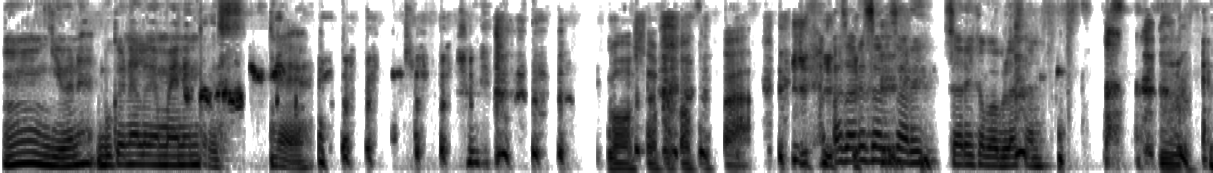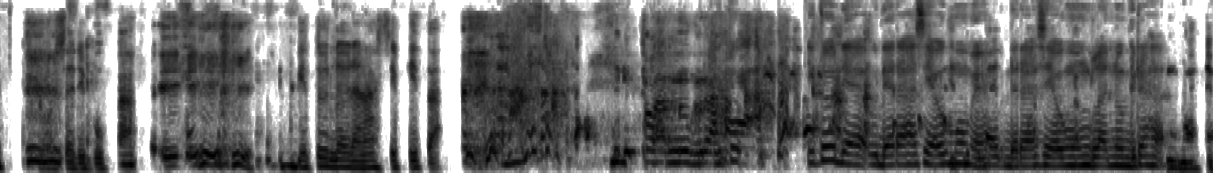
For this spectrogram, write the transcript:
Hmm gimana? Bukannya lo yang mainin terus? Enggak ya? Gak usah buka-buka. oh sorry sorry sorry. Sorry kebablasan. Gak usah dibuka. Itu udah nasib kita. iklan nugraha itu udah udah rahasia umum ya udah rahasia umum Klan Nugraha Baca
